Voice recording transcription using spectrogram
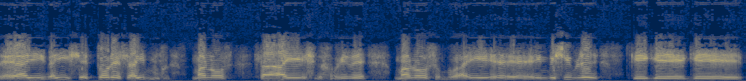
hay, hay sectores, hay manos, o hay manos hay, eh, invisibles que, que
